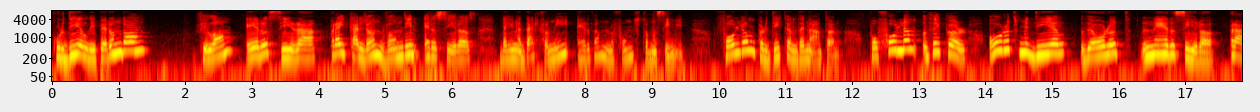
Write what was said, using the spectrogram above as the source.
Kur dielli perëndon, fillon errësira, pra i ka lënë vendin errësirës. Dalëngadalë fëmijë, erdhëm në fund të mësimit. Folëm për ditën dhe natën. Po folëm dhe për orët me diell dhe orët në errësirë. Pra,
